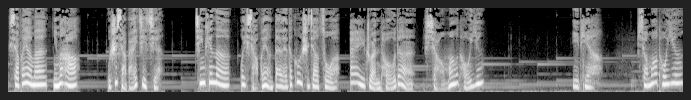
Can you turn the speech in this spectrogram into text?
小朋友们，你们好，我是小白姐姐。今天呢，为小朋友带来的故事叫做《爱转头的小猫头鹰》。一天啊，小猫头鹰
